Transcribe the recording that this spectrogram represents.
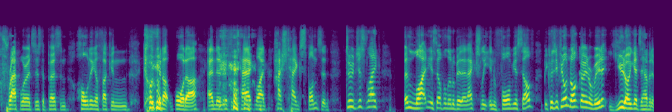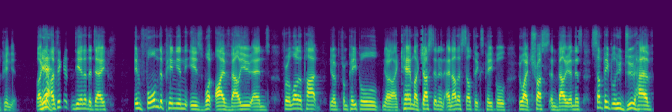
crap where it's just a person holding a fucking coconut water and there's just a tagline hashtag sponsored. Dude, just like enlighten yourself a little bit and actually inform yourself because if you're not going to read it, you don't get to have an opinion. Like Yeah. I think at the end of the day, informed opinion is what I value, and for a lot of the part, you know, from people, you know, like Cam, like Justin, and, and other Celtics people who I trust and value, and there's some people who do have,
